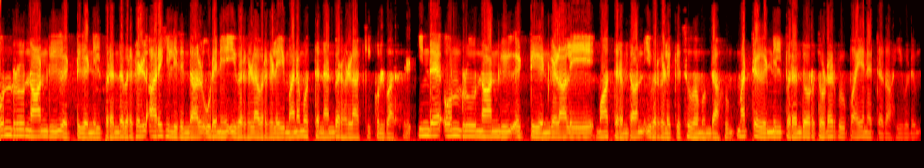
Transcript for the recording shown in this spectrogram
ஒன்று நான்கு எட்டு எண்ணில் பிறந்தவர்கள் அருகில் இருந்தால் உடனே இவர்கள் அவர்களை மனமொத்த நண்பர்களாக்கிக் கொள்வார்கள். இந்த ஒன்று நான்கு எட்டு எண்களாலேயே மாத்திரம்தான் இவர்களுக்கு சுகம் உண்டாகும் மற்ற எண்ணில் பிறந்தோர் தொடர்பு பயனற்றதாகிவிடும்.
